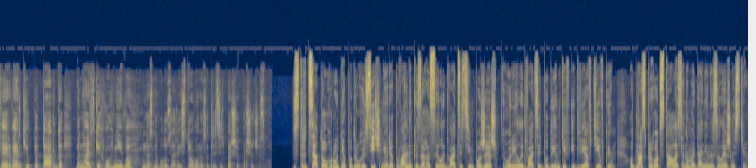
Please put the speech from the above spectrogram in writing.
феєрверків, петард, бенгальських вогнів, у нас не було зареєстровано за 31 перше число. З 30 грудня по 2 січня рятувальники загасили 27 пожеж, горіли 20 будинків і дві автівки. Одна з пригод сталася на Майдані Незалежності.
